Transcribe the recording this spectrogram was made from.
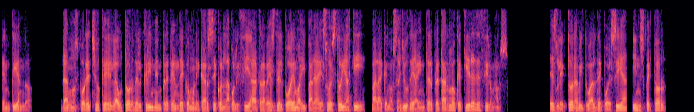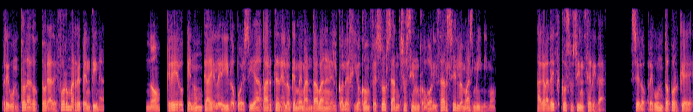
Entiendo. Damos por hecho que el autor del crimen pretende comunicarse con la policía a través del poema y para eso estoy aquí, para que nos ayude a interpretar lo que quiere decirnos. ¿Es lector habitual de poesía, inspector? Preguntó la doctora de forma repentina. No, creo que nunca he leído poesía aparte de lo que me mandaban en el colegio, confesó Sancho sin ruborizarse lo más mínimo. Agradezco su sinceridad. Se lo pregunto porque,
